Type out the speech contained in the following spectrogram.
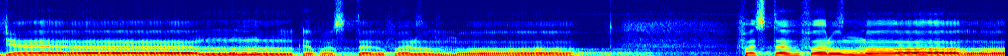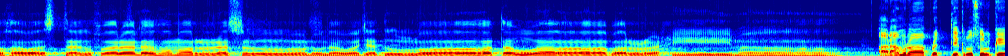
جاءوك فاستغفروا الله فاستغفروا الله واستغفر لهم الرسول لوجدوا الله توابا رحيما আর আমরা প্রত্যেক রসুলকে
